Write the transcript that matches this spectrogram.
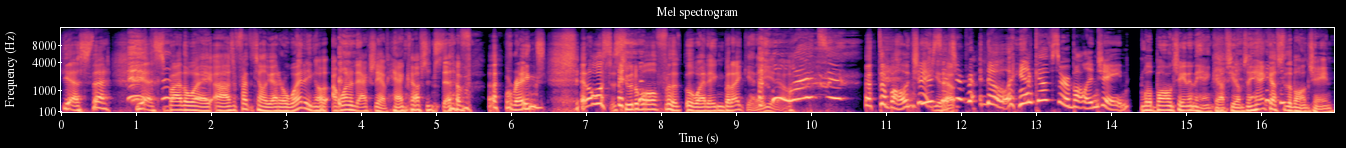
Yes, that. Yes. By the way, uh, I was about to tell you at our wedding, I, I wanted to actually have handcuffs instead of rings. It almost is suitable for the, the wedding, but I get it. You know, what? the ball and chain. You're you know, a no handcuffs or a ball and chain. well, ball and chain and the handcuffs. You know, what I'm saying handcuffs to the ball and chain.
